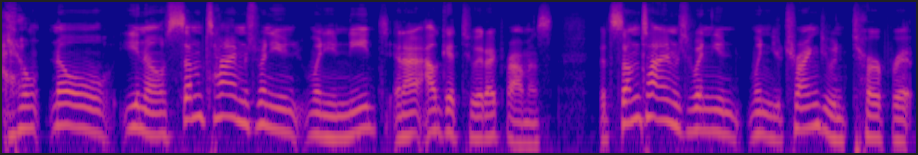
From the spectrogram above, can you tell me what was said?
I don't know, you know, sometimes when you when you need and I, I'll get to it, I promise. But sometimes when you when you're trying to interpret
